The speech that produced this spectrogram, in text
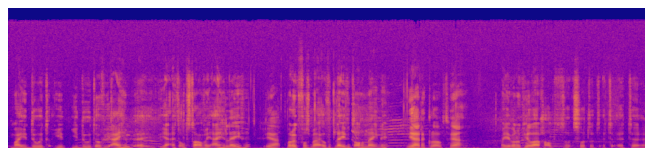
Maar je doet het, je, je doet het over je eigen, eh, ja, het ontstaan van je eigen leven. Ja, Maar ook volgens mij over het leven in het algemeen. Hè? ja dat klopt. Ja. Maar je bent ook heel erg altijd een soort het, het, het, eh,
